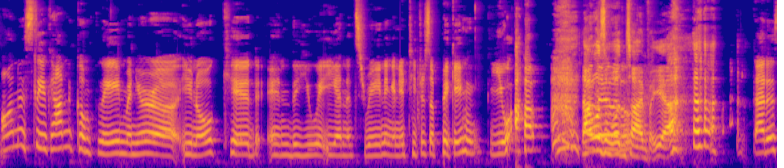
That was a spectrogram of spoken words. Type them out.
Honestly, you can't complain when you're a you know kid in the UAE and it's raining and your teachers are picking you up. that was one time, but yeah. that is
